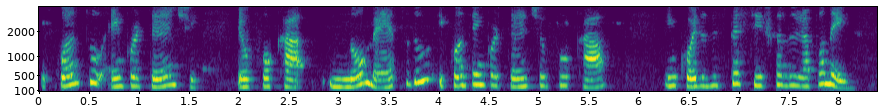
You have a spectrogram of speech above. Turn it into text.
o quanto é importante eu focar no método e quanto é importante eu focar em coisas específicas do japonês,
